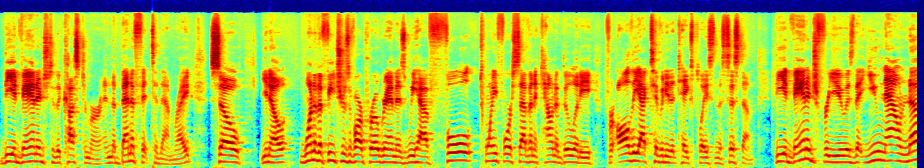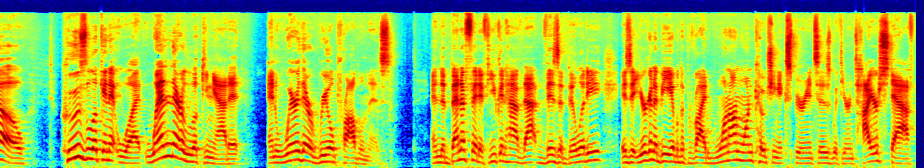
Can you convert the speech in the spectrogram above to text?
the advantage to the customer and the benefit to them, right? So, you know, one of the features of our program is we have full 24 7 accountability for all the activity that takes place in the system. The advantage for you is that you now know who's looking at what, when they're looking at it, and where their real problem is. And the benefit, if you can have that visibility, is that you're going to be able to provide one on one coaching experiences with your entire staff,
